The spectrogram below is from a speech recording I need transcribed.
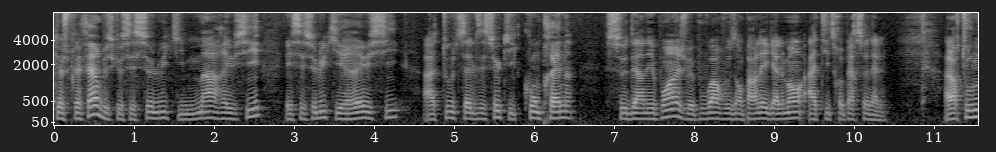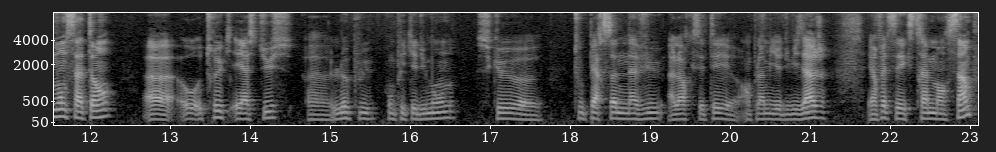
que je préfère puisque c'est celui qui m'a réussi, et c'est celui qui réussit à toutes celles et ceux qui comprennent ce dernier point. Je vais pouvoir vous en parler également à titre personnel. Alors tout le monde s'attend euh, au truc et astuce euh, le plus compliqué du monde, ce que euh, toute personne n'a vu alors que c'était en plein milieu du visage. Et en fait c'est extrêmement simple,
